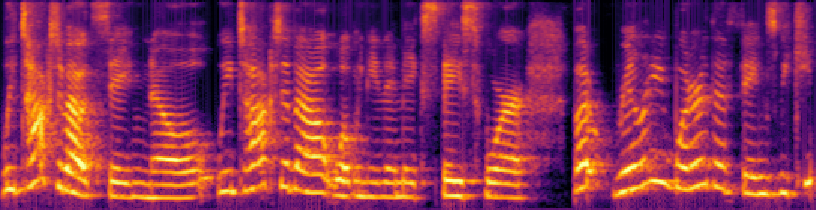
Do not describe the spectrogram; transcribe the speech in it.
we talked about saying no. We talked about what we need to make space for, but really, what are the things we keep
